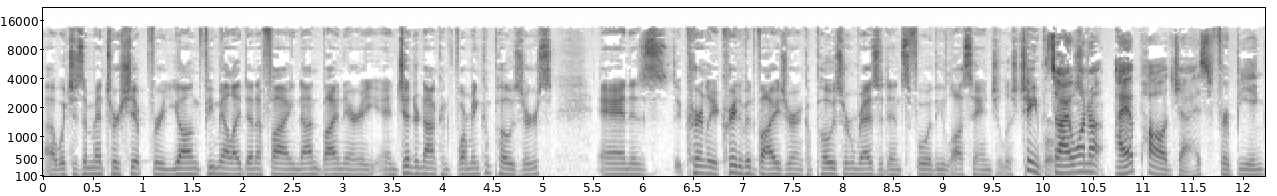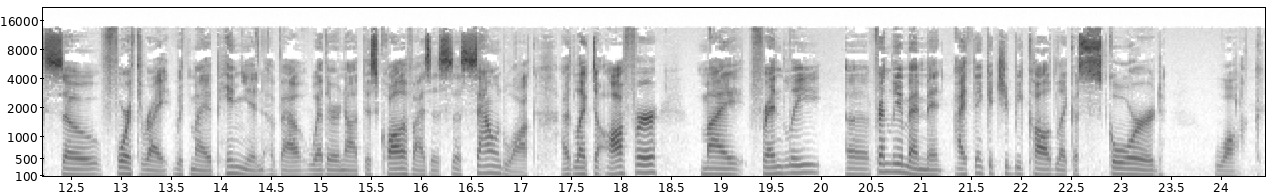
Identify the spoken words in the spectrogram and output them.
uh, which is a mentorship for young female-identifying, non-binary, and gender-nonconforming composers, and is currently a creative advisor and composer in residence for the Los Angeles Chamber. So Orchestra. I want to I apologize for being so forthright with my opinion about whether or not this qualifies as a sound walk. I'd like to offer my friendly uh, friendly amendment. I think it should be called like a scored walk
